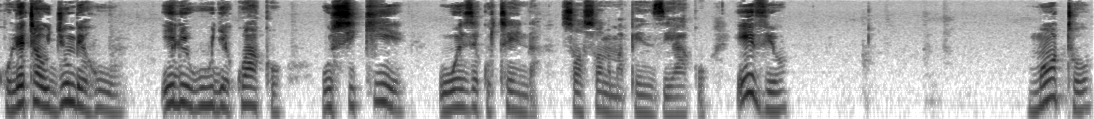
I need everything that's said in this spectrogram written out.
kuleta ujumbe huu ili uje kwako usikie uweze kutenda sawasawa na mapenzi yako. Hivyo moto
